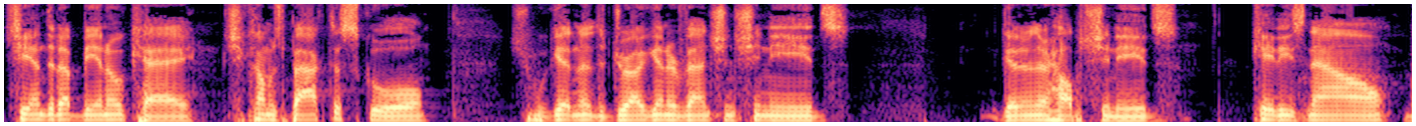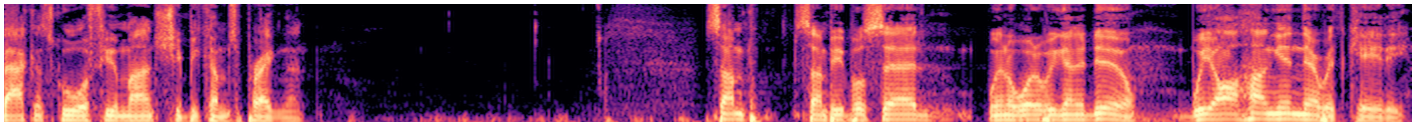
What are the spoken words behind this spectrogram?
She ended up being okay. She comes back to school. We're getting her the drug intervention she needs, getting her the help she needs. Katie's now back in school a few months. She becomes pregnant. Some some people said, "Well, what are we going to do?" We all hung in there with Katie.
